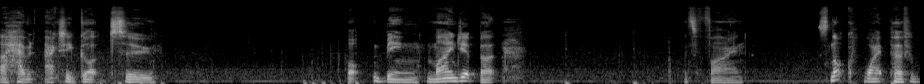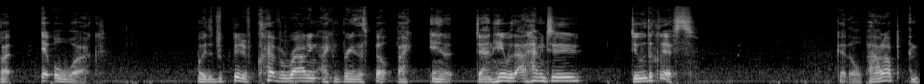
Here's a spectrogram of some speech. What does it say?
I haven't actually got to well, being mined yet, but it's fine. It's not quite perfect, but it will work. With a bit of clever routing, I can bring this belt back in down here without having to deal with the cliffs. Get it all powered up and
